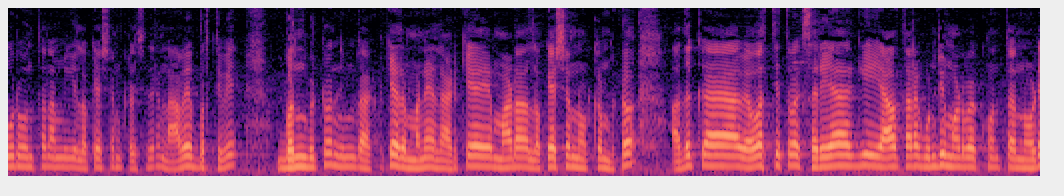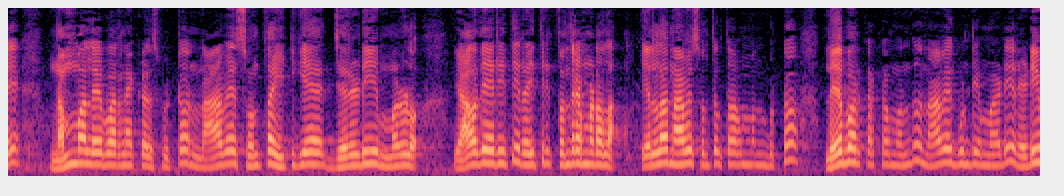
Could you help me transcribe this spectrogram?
ಊರು ಅಂತ ನಮಗೆ ಲೊಕೇಶನ್ ಕಳಿಸಿದ್ರೆ ನಾವೇ ಬರ್ತೀವಿ. ಬಂದುಬಿಟ್ಟು ನಿಮ್ಮದು ಅಡಿಕೆ, ಮನೆಯಲ್ಲಿ ಅಡಿಕೆ ಮಾಡೋ ಲೊಕೇಶನ್ ನೋಡ್ಕೊಂಬಿಟ್ಟು ಅದಕ್ಕೆ ವ್ಯವಸ್ಥಿತವಾಗಿ ಸರಿಯಾಗಿ ಯಾವ ಥರ ಗುಂಡಿ ಮಾಡಬೇಕು ಅಂತ ನೋಡಿ ನಮ್ಮ ಲೇಬರ್ನೇ ಕಳಿಸ್ಬಿಟ್ಟು ನಾವೇ ಸ್ವಂತ ಇಟ್ಟಿಗೆ, ಜರಡಿ, ಮರಳು ಯಾವುದೇ ರೀತಿ ರೈತರಿಗೆ ತೊಂದರೆ ಮಾಡಲ್ಲ. ಎಲ್ಲ ನಾವೇ ಸ್ವಂತಕ್ಕೆ ತೊಗೊಂಬಂದ್ಬಿಟ್ಟು ಲೇಬರ್ ಕರ್ಕೊಂಬಂದು ನಾವೇ ಗುಂಡಿ ಮಾಡಿ ರೆಡಿ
